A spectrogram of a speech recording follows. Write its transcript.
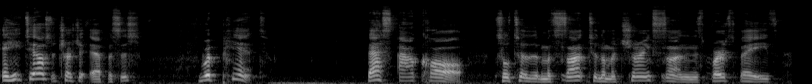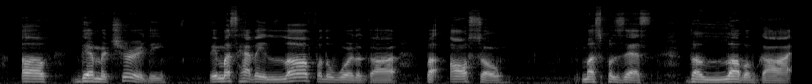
And he tells the church at Ephesus, repent. That's our call. So to the son, to the maturing son in this first phase of their maturity, they must have a love for the Word of God, but also must possess the love of God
